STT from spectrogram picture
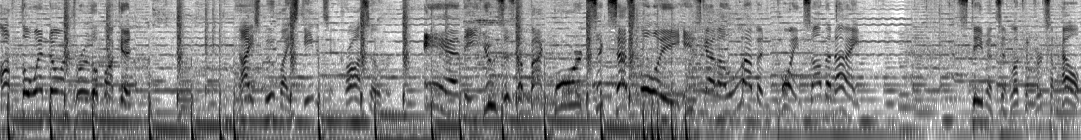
off the window and through the bucket. Nice move by Stevenson, crossover. And he uses the backboard successfully. He's got 11 points on the night. Stevenson looking for some help.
